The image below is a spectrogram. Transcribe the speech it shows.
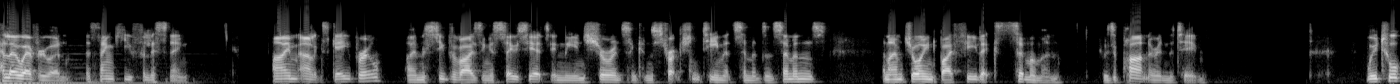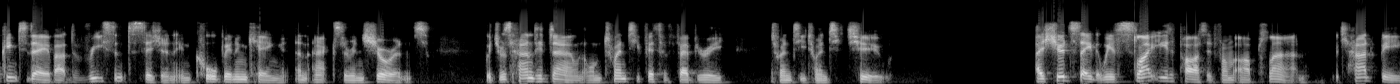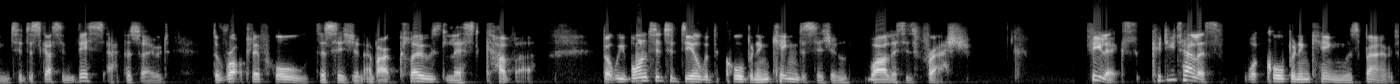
Hello, everyone, and thank you for listening. I'm Alex Gabriel. I'm a supervising associate in the insurance and construction team at Simmons and Simmons, and I'm joined by Felix Zimmermann, who is a partner in the team. We're talking today about the recent decision in Corbin and King and AXA Insurance, which was handed down on 25th of February 2022. I should say that we have slightly departed from our plan, which had been to discuss in this episode the Rockliffe Hall decision about closed list cover, but we wanted to deal with the Corbin and King decision while it is fresh. Felix, could you tell us what Corbin and King was about?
